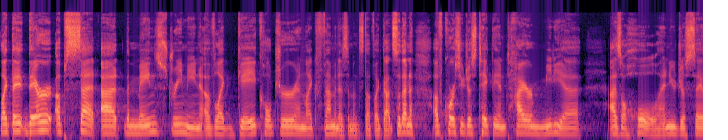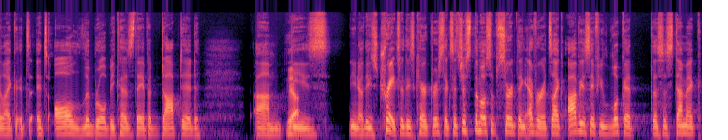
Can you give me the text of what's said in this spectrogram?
Like they they're upset at the mainstreaming of like gay culture and like feminism and stuff like that. So then, of course, you just take the entire media as a whole and you just say like it's it's all liberal because they've adopted um, Yeah. these you know these traits or these characteristics. It's just the most absurd thing ever. It's like obviously if you look at the systemic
